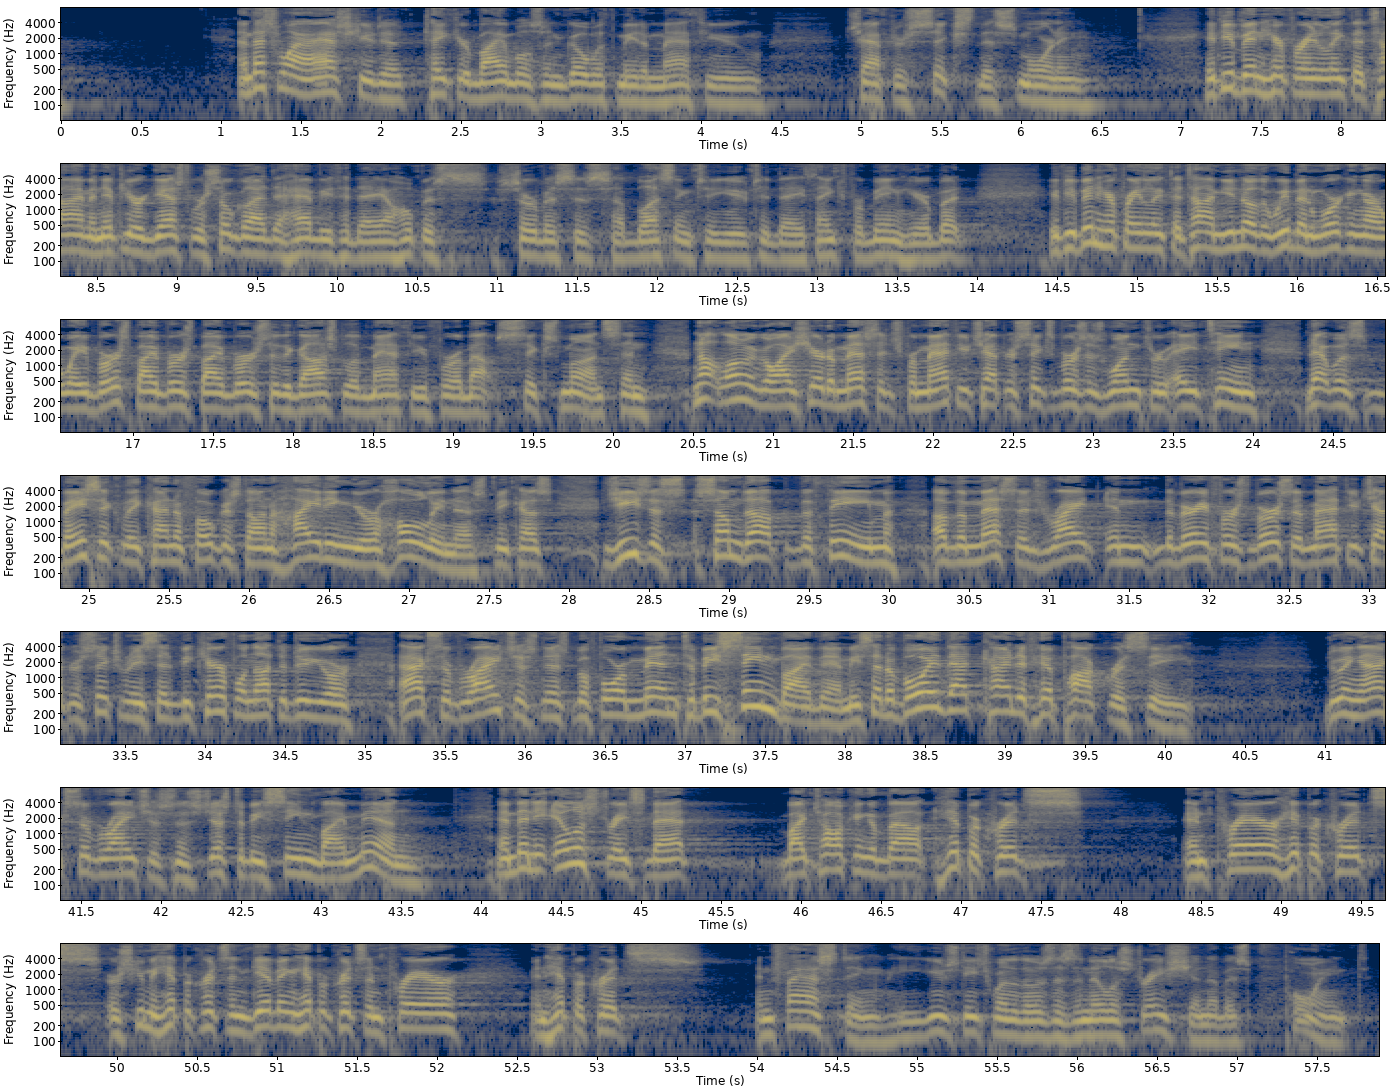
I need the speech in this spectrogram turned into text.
And that's why I ask you to take your Bibles and go with me to Matthew chapter 6 this morning. If you've been here for any length of time, and if you're a guest, we're so glad to have you today. I hope this service is a blessing to you today. Thank you for being here. But if you've been here for any length of time, you know that we've been working our way verse by verse by verse through the Gospel of Matthew for about six months. And not long ago, I shared a message from Matthew chapter 6, verses 1 through 18, that was basically kind of focused on hiding your holiness because Jesus summed up the theme of the message right in the very first verse of Matthew chapter 6 when he said, Be careful not to do your acts of righteousness before men to be seen by them. He said, Avoid that kind of hypocrisy, doing acts of righteousness just to be seen by men. And then he illustrates that by talking about hypocrites and prayer, hypocrites, or excuse me, hypocrites in giving, hypocrites in prayer, and hypocrites in fasting. He used each one of those as an illustration of his point.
